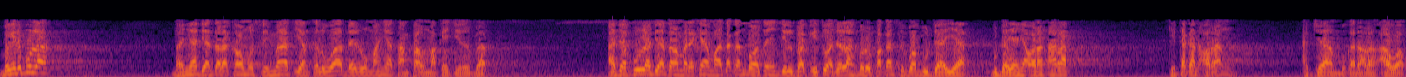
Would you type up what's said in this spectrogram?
Begitu pula banyak di antara kaum muslimat yang keluar dari rumahnya tanpa memakai jilbab. Ada pula di antara mereka yang mengatakan bahwasanya jilbab itu adalah merupakan sebuah budaya, budayanya orang Arab. Kita kan orang ajam, bukan orang awak,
